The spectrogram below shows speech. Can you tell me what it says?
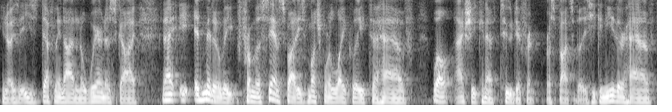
You know, he's, he's definitely not an awareness guy. And I, admittedly, from the Sam spot, he's much more likely to have well, actually, he can have two different responsibilities. He can either have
